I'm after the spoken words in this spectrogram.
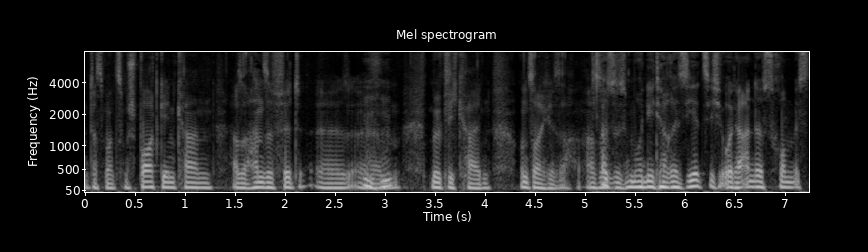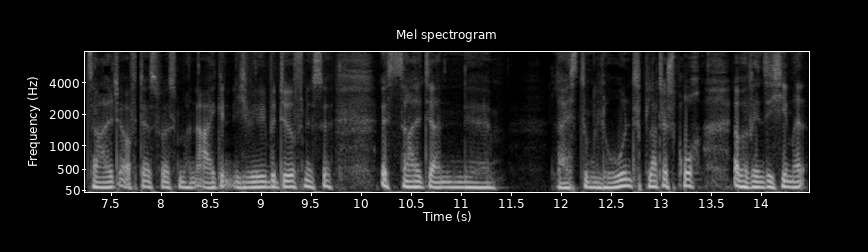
dass man zum Sport gehen kann, also Hansefit äh, ähm, mhm. Möglichkeiten und solche Sachen. Also, also, es monetarisiert sich oder andersrum, es zahlt auf das, was man eigentlich will, Bedürfnisse. Es zahlt dann äh, Leistung lohnt, platter Spruch. Aber wenn sich jemand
